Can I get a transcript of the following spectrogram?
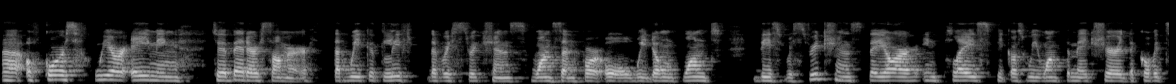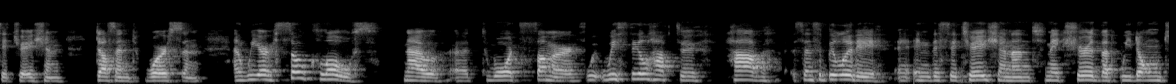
Uh, of course, we are aiming to a better summer that we could lift the restrictions once and for all. We don't want these restrictions. They are in place because we want to make sure the COVID situation doesn't worsen. And we are so close now uh, towards summer. We, we still have to have sensibility in this situation and make sure that we don't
